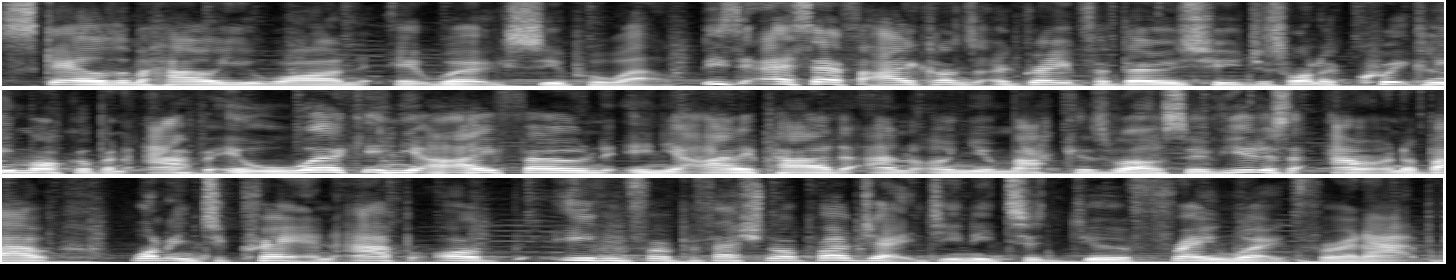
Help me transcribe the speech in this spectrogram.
scale them how you want. It works super well. These SF icons are great for those who just want to quickly mock up an app. It will work in your iPhone, in your iPad, and on your Mac as well. So if you're just out and about wanting to create an app or even for a professional project, you need to do a framework for an app,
